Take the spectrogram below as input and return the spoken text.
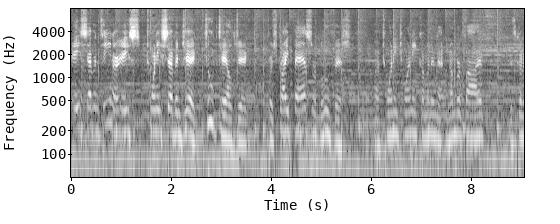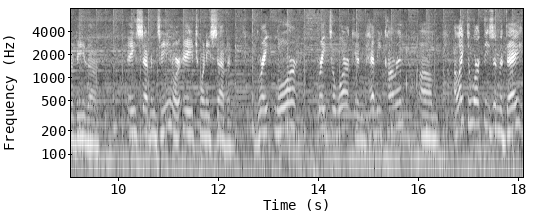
A17 or A27 jig, tube tail jig for striped bass or bluefish uh, 2020 coming in at number five is going to be the A17 or A27. Great lure, great to work in heavy current. Um, I like to work these in the day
